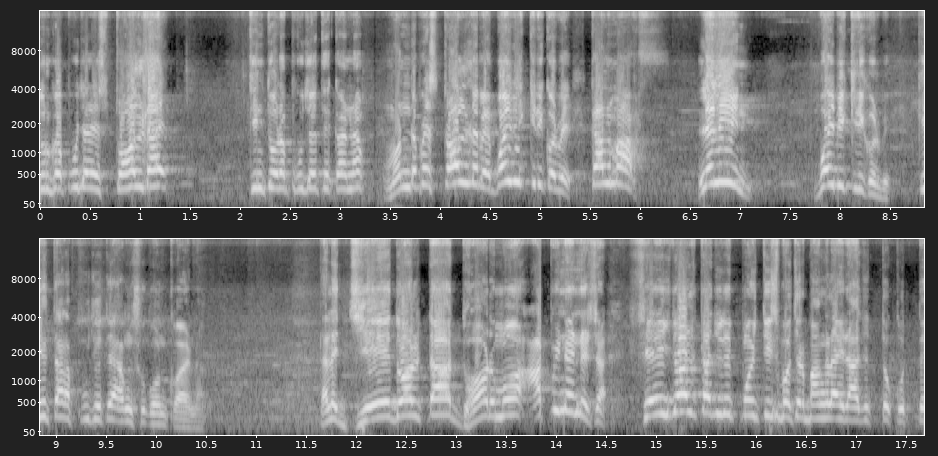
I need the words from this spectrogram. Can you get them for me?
দুর্গা পুজোর স্টল দেয় কিন্তু ওরা পুজোতে করে না? মণ্ডপে স্টল দেবে, বই বিক্রি করবে। কালমার্কস লেলিন বই বিক্রি করবে। কিন্তু তারা পুজোতে অংশগ্রহণ করে না। তাহলে যে দলটা ধর্ম আপিনের নেশা, সেই দলটা যদি পঁয়ত্রিশ বছর বাংলায় রাজত্ব করতে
